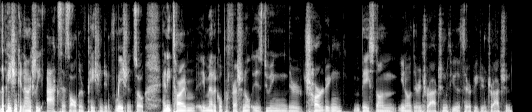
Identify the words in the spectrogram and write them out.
the patient can actually access all their patient information. So anytime a medical professional is doing their charting based on, you know, their interaction with you, the therapeutic interaction,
